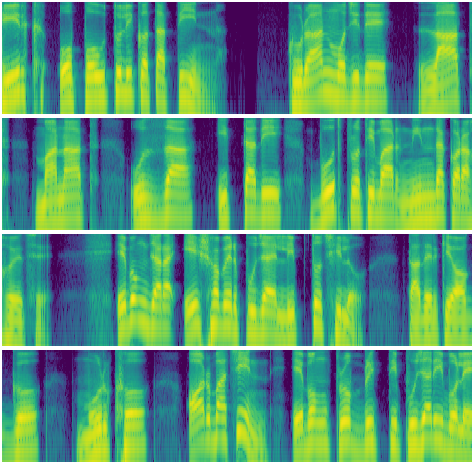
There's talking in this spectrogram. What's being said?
শির্ক ও পৌতুলিকতা তিন। কুরআন মজিদে লাত, মানাত, উজ্জা ইত্যাদি বুধ প্রতিমার নিন্দা করা হয়েছে এবং যারা এসবের পূজায় লিপ্ত ছিল, তাদেরকে অজ্ঞ, মূর্খ, অর্বাচীন এবং প্রবৃত্তি পূজারী বলে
